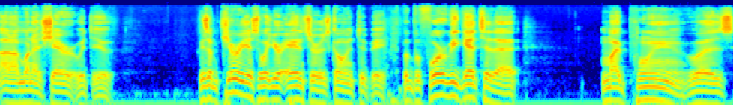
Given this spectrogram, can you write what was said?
I want to share it with you because I'm curious what your answer is going to be. But before we get to that, my point was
